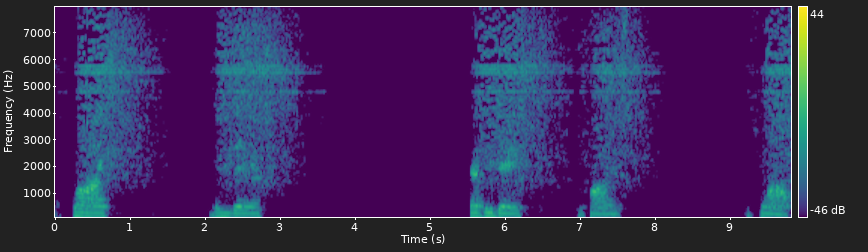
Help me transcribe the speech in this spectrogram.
apply in their everyday lives as well.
